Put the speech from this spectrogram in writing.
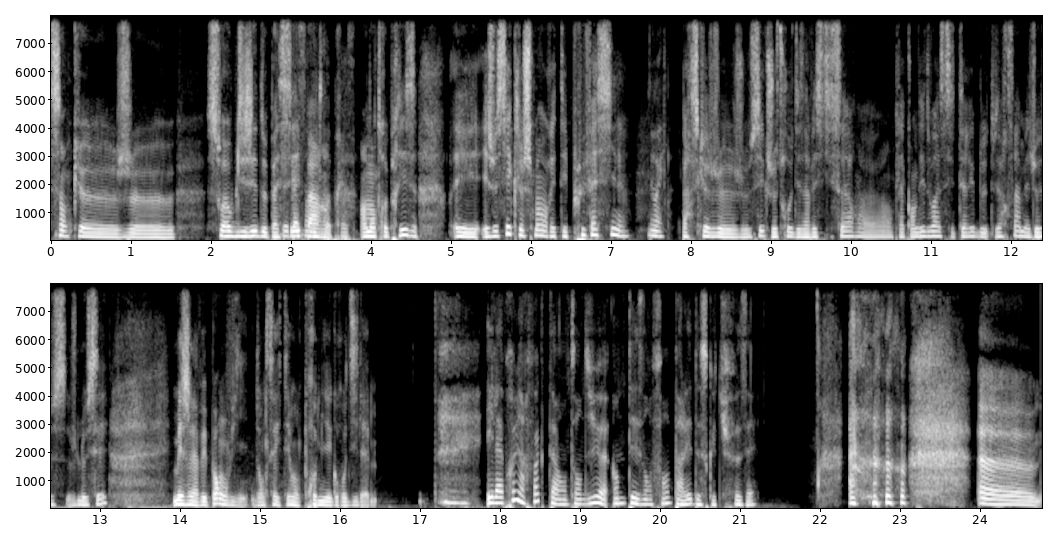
sans que je sois obligée de De passer passer en par entreprise. en entreprise. Et, et je sais que le chemin aurait été plus facile. Ouais. Parce que je, je sais que je trouve des investisseurs euh, en claquant des doigts. C'est terrible de dire ça, mais je, je le sais. Mais je n'avais pas envie. Donc ça a été mon premier gros dilemme. Et la première fois que tu as entendu euh, un de tes enfants parler de ce que tu faisais? Euh,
